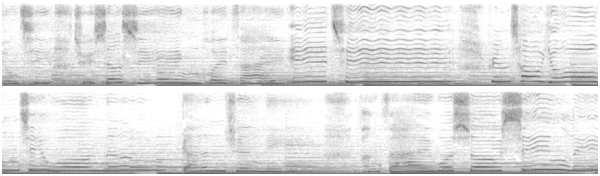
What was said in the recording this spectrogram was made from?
勇气去相信会在一起，人潮拥挤，我能感觉你放在我手心里。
